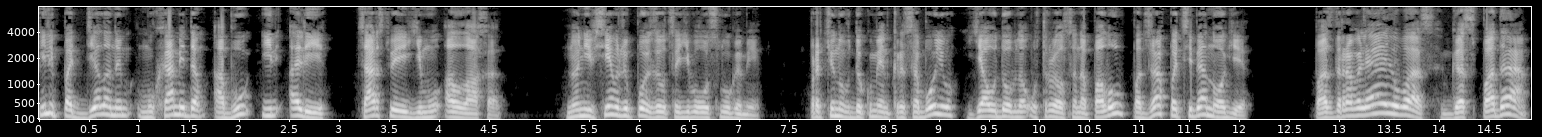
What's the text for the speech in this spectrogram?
или подделанным Мухаммедом Абу Иль-Али, царствие ему Аллаха. Но не всем же пользоваться его услугами. Протянув документ крысобою, я удобно устроился на полу, поджав под себя ноги. «Поздравляю вас, господа!»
